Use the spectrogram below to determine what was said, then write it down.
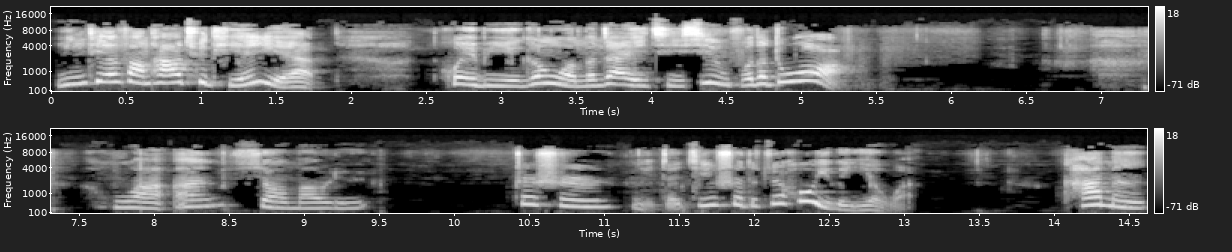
明天放他去田野，会比跟我们在一起幸福的多。晚安，小毛驴。这是你在鸡舍的最后一个夜晚。他们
